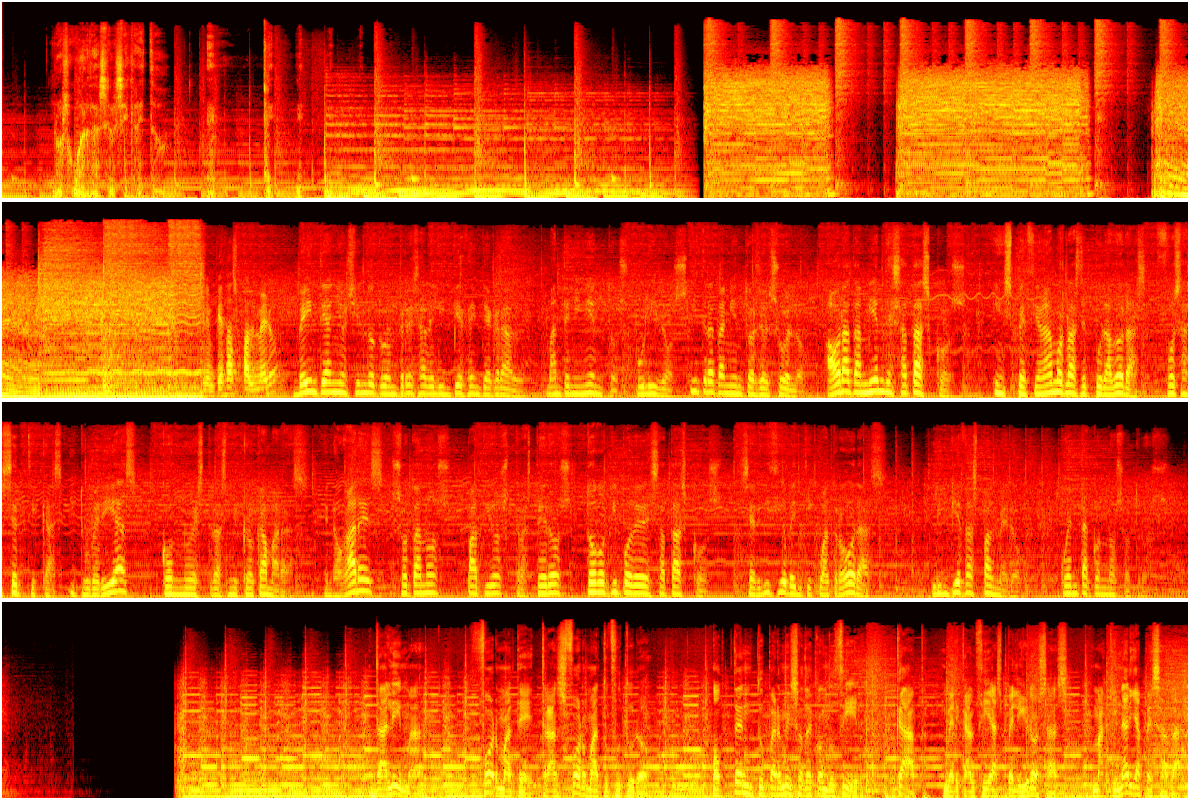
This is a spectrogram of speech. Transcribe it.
¿Nos guardas el secreto? ¿Limpiezas Palmero? 20 años siendo tu empresa de limpieza integral, mantenimientos, pulidos y tratamientos del suelo. Ahora también desatascos. Inspeccionamos las depuradoras, fosas sépticas y tuberías con nuestras microcámaras. En hogares, sótanos, patios, trasteros, todo tipo de desatascos. Servicio 24 horas. Limpiezas Palmero. Cuenta con nosotros. Dalima. Fórmate, transforma tu futuro. Obtén tu permiso de conducir, CAP, mercancías peligrosas, maquinaria pesada.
